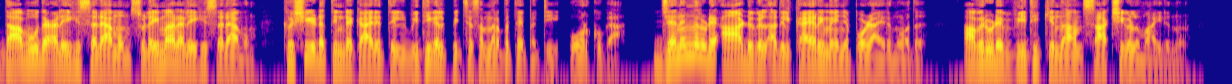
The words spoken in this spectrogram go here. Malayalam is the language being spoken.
ദാവൂദ് അലഹിസലാമും സുലൈമാൻ അലഹിസലാമും കൃഷിയിടത്തിന്റെ കാര്യത്തിൽ വിധി കൽപ്പിച്ച സന്ദർഭത്തെപ്പറ്റി ഓർക്കുക. ജനങ്ങളുടെ ആടുകൾ അതിൽ കയറിമേഞ്ഞപ്പോഴായിരുന്നു അത്. അവരുടെ വിധിക്ക് നാം സാക്ഷികളുമായിരുന്നു.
